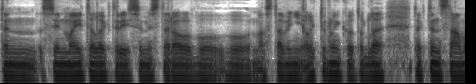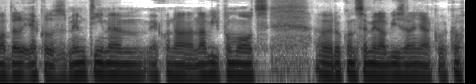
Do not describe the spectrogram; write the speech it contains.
Ten syn majitele, který se mi staral o, o nastavení elektroniky a tohle, tak ten s náma byl jako s mým týmem, jako na, na výpomoc. Dokonce mi nabízeli nějakou jako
